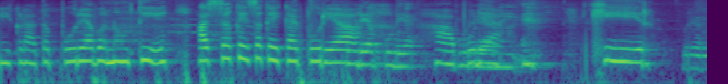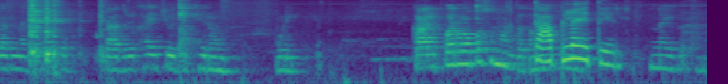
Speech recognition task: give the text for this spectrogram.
इकडं आता पुऱ्या बनवतीये. आज सकाळी सकाळी काय पुऱ्या? पुड्या पुड्या हा पुऱ्या नाही. खीर. पुऱ्या लग्नाच्या दादूला खायची होती खिरम पुडी काल परवापासून म्हणतात आम्ही. तापलंय तेल. नाही ग थांब.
